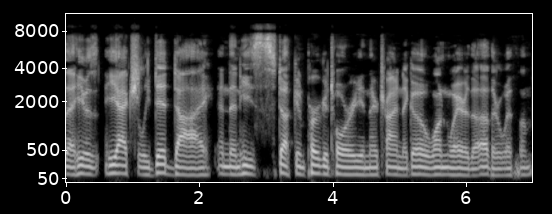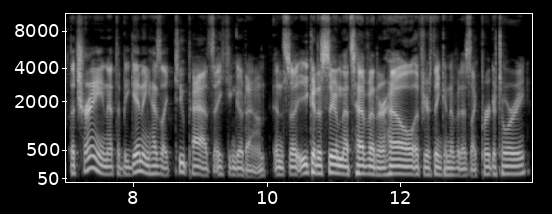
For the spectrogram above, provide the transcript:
That he was he actually did die and then he's stuck in purgatory and they're trying to go one way or the other with them. The train at the beginning has like two paths that you can go down. And so you could assume that's heaven or hell if you're thinking of it as like purgatory,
